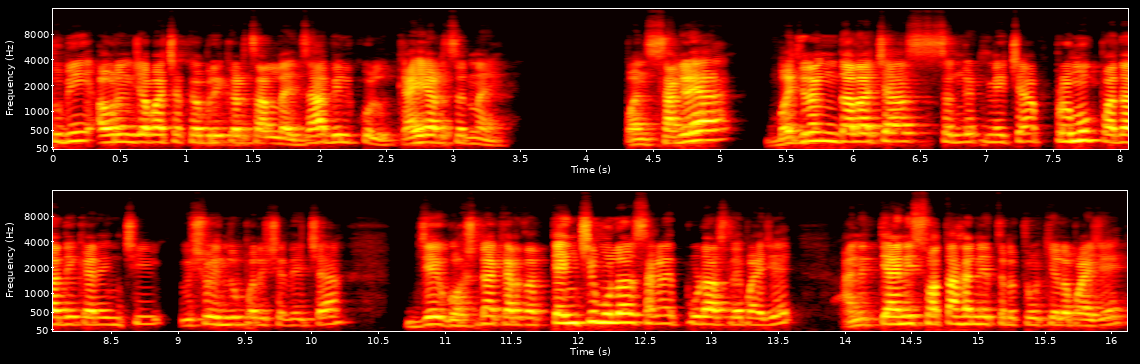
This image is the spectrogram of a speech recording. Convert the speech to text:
तुम्ही औरंगजेबाच्या कबरीकडे चाललाय. जा बिलकुल काही अडचण नाही. पण सगळ्या बजरंग दलाच्या संघटनेच्या प्रमुख पदाधिकाऱ्यांची विश्व हिंदू परिषदेच्या जे घोषणा करतात त्यांची मुलं सगळ्यात पुढे असले पाहिजे. आणि त्यांनी स्वतः नेतृत्व केलं पाहिजे.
